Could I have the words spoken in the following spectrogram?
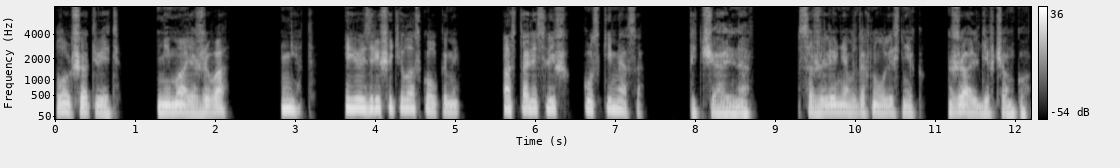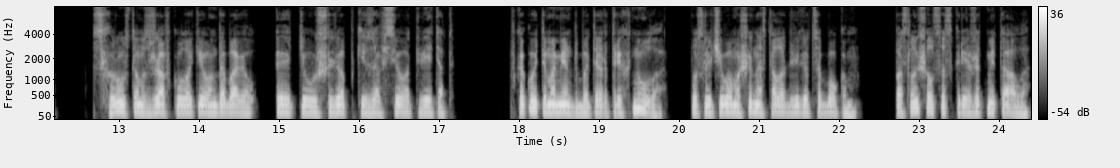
Лучше ответь. Немая жива?» «Нет. Ее изрешетило осколками. Остались лишь куски мяса». «Печально. с сожалением вздохнул лесник. Жаль девчонку. С хрустом сжав кулаки, он добавил: "Эти ушлепки за все ответят". В какой-то момент БТР тряхнуло, после чего машина стала двигаться боком. Послышался скрежет металла.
